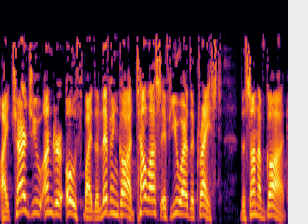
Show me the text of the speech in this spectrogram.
I charge you under oath by the living God. Tell us if you are the Christ, the Son of God.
